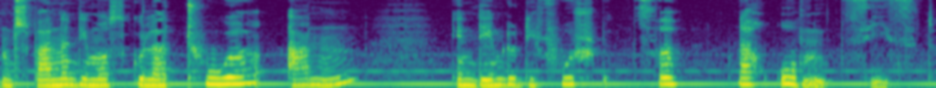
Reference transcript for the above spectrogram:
Und spanne die Muskulatur an, indem du die Fußspitze nach oben ziehst.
